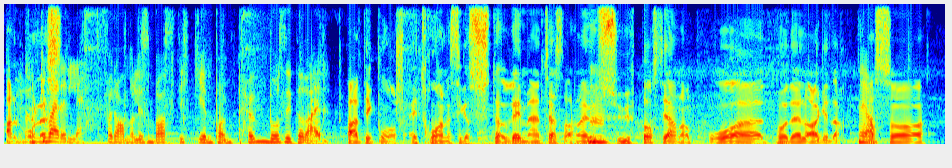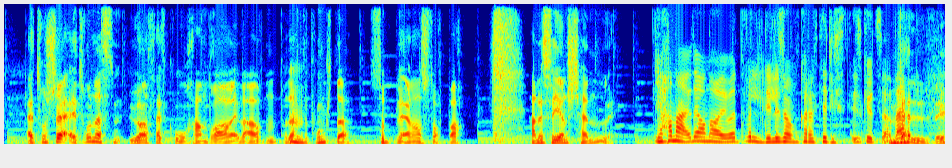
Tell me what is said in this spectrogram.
det kan ikke være lett for han å liksom bare stikke inn på en pub og sitte der. Ja, det går. Jeg tror han er sikkert større i Manchester. Han er jo superstjerne på, eh, på det laget der. Altså, jeg, tror ikke, jeg tror nesten uansett hvor han drar i verden på dette punktet, så blir han stoppa. Han er så gjenkjennelig. Ja, han er jo det. Han har jo et veldig liksom, karakteristisk utseende. Veldig.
